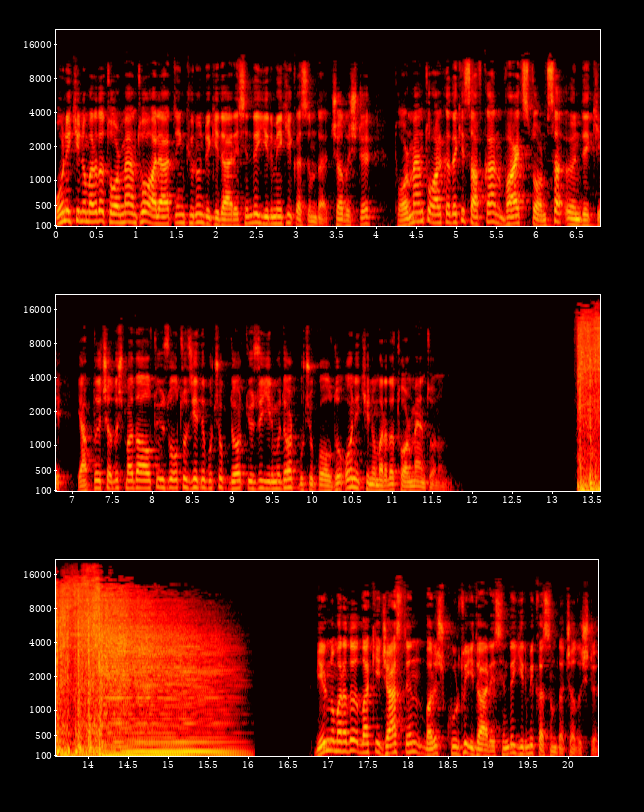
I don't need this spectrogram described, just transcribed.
12 numarada Tormento Alaaddin Küründük idaresinde 22 Kasım'da çalıştı. Tormento arkadaki safkan White Storm ise öndeki. Yaptığı çalışmada 637.5 400'ü 24.5 oldu 12 numarada Tormento'nun. Bir numaralı Lucky Justin Barış Kurtu idaresinde 20 Kasım'da çalıştı.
